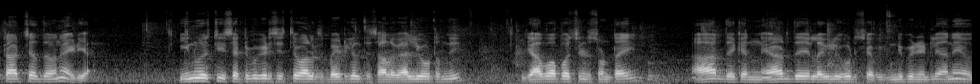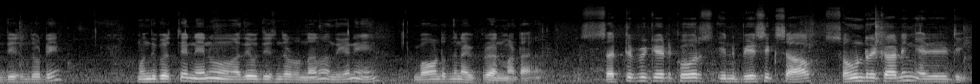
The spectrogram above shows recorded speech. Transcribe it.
స్టార్ట్ చేద్దామని ఐడియా. యూనివర్సిటీ సర్టిఫికేట్స్ ఇస్తే వాళ్ళకి బయటకు వెళ్తే చాలా వాల్యూ ఉంటుంది. జాబ్ ఆపర్చునిటీస్ ఉంటాయి. Or they can add they livelihoods independently అనే ఉద్దేశంతో ముందుకు వస్తే నేను అదే ఉద్దేశంతో ఉన్నాను. అందుకని బాగుంటుందని అభిప్రాయం అనమాట certificate course in basics of sound recording and editing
